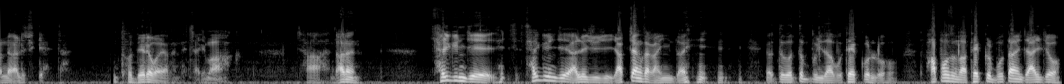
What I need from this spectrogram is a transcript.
언제 알려줄게. 자, 더 내려와야겠네. 자, 이만큼. 자, 나는 살균제, 살균제 알려주지 약장사가 아닙니다. 어떤, 어떤 분이 나보고 댓글로. 바빠서 나 댓글 못 다는지 알죠?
